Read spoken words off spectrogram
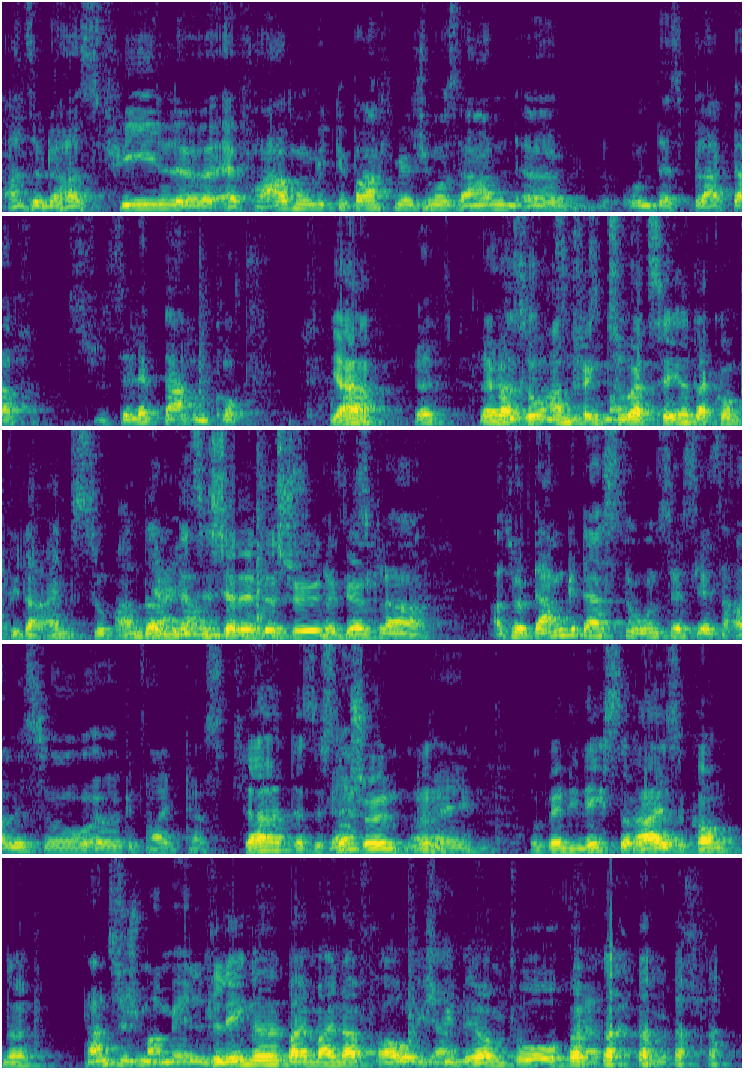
Also du hast viel äh, Erfahrung mitgebracht, will ich mal sagen, äh, und das bleibt auch, das lebt auch im Kopf. Ja, ja wenn man so anfängt zu erzählen, da kommt wieder eins zum anderen. Ja, das ist ja dann das, das Schöne. Das ist klar. Also danke, dass du uns das jetzt alles so äh, gezeigt hast. Ja, das ist doch schön. Ne? Okay. Und wenn die nächste Reise kommt, ne, kannst du dich mal melden. Klingel bei meiner Frau, ich bin irgendwo. Ja, gut.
